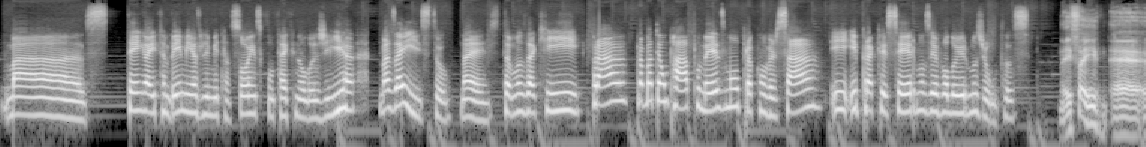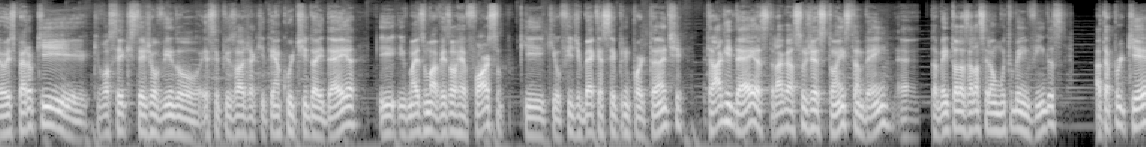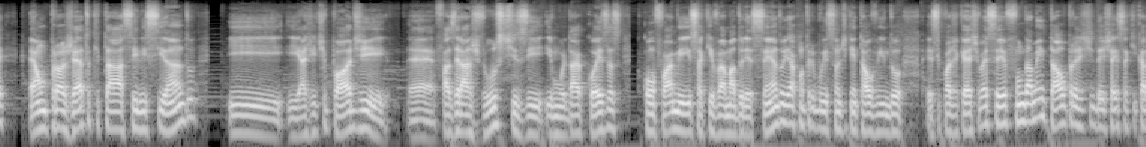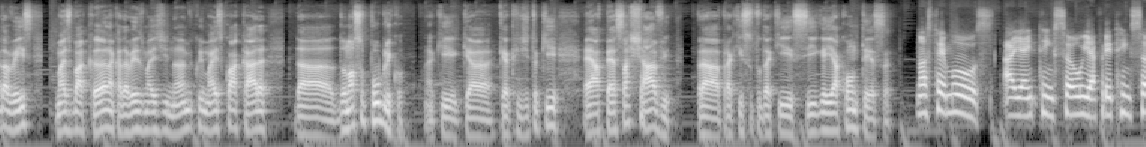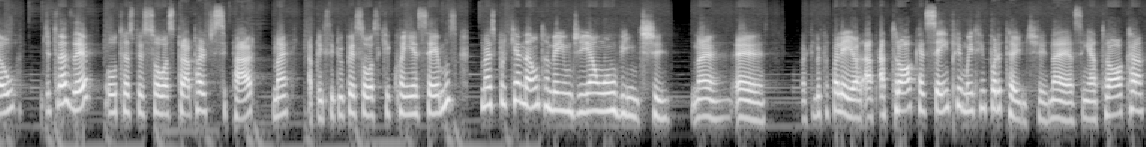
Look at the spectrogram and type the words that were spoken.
mas tenho aí também minhas limitações com tecnologia, mas é isto, né? Estamos aqui para bater um papo mesmo, para conversar e, e para crescermos e evoluirmos juntos. É isso aí. É, eu espero que, que você que esteja ouvindo esse episódio aqui tenha curtido a ideia. E, e mais uma vez eu reforço que, que o feedback é sempre importante. Traga ideias, traga sugestões também. É, também todas elas serão muito bem-vindas, até porque é um projeto que está se iniciando e, e, a gente pode é, fazer ajustes e, e mudar coisas conforme isso aqui vai amadurecendo e a contribuição de quem está ouvindo esse podcast vai ser fundamental para a gente deixar isso aqui cada vez mais bacana, cada vez mais dinâmico e mais com a cara da, do nosso público, né, que, que, a, que acredito que é a peça-chave para que isso tudo aqui siga e aconteça. Nós temos aí a intenção e a pretensão de trazer outras pessoas para participar, né? A princípio, pessoas que conhecemos, mas por que não também um dia um ouvinte, né? É, aquilo que eu falei, a, a, troca é sempre muito importante, né? Assim, a troca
